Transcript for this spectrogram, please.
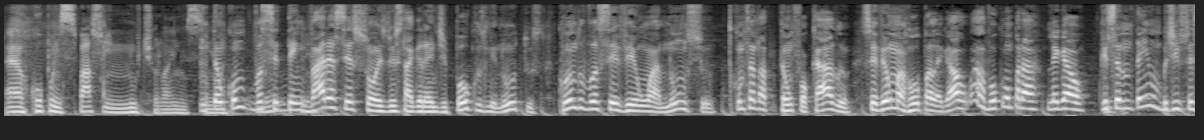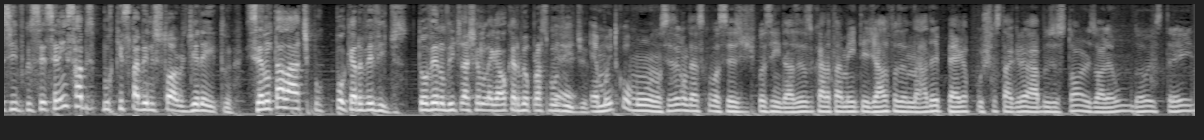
É, ocupa um espaço inútil lá em cima. Então, como você tem várias sessões do Instagram de poucos minutos, quando você vê um anúncio, como você não tá tão focado, você vê uma roupa legal, ah, vou comprar, legal. Porque você não tem um objetivo específico, você, você nem sabe por que você tá vendo stories direito. Você não tá lá, tipo, pô, quero ver vídeos. Tô vendo um vídeo, tá achando legal, quero ver o próximo vídeo. É, é muito comum, não sei se acontece com vocês, tipo assim, às vezes o cara tá meio entediado fazendo nada, ele pega, puxa o Instagram, abre os stories, olha, um, dois, três,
